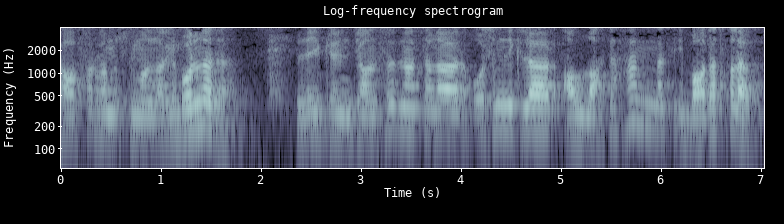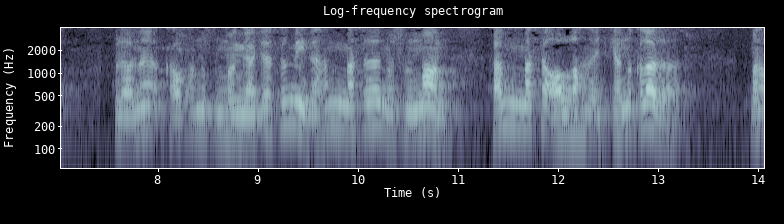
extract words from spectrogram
kofir va musulmonlarga bo'linadi. Lekin jonsiz narsalar o'simliklar allohga hammasi ibodat qiladi. Ularni kofir musulmonga ajratilmaydi. Hammasi musulmon hammasi ollohni aytganini qiladi. Mana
